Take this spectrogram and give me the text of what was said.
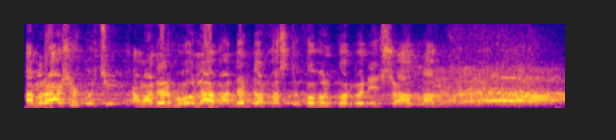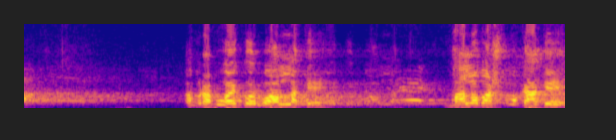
আমরা আশা করছি আমাদের মৌলা আমাদের দরখাস্ত কবুল করবেন ইনশাআল্লাহ। আমরা ভয় করব আল্লাহকে। ভালোবাসবো কাকে?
